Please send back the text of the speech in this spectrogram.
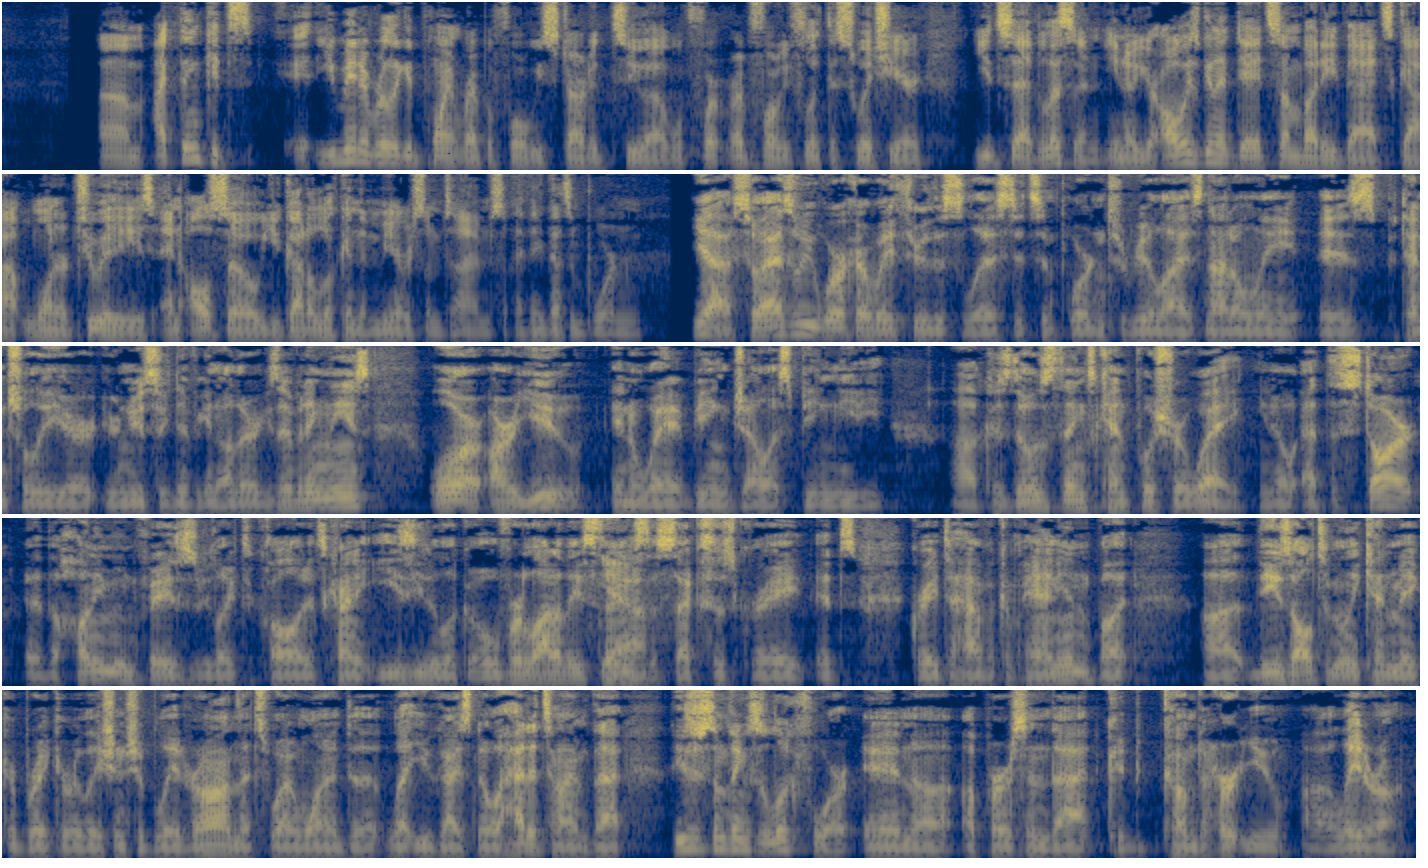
Um, I think it's you made a really good point right before we started to uh, before, right before we flicked the switch here. You'd said, "Listen, you know, you're always going to date somebody that's got one or two of these, and also you got to look in the mirror sometimes." I think that's important. Yeah. So as we work our way through this list, it's important to realize not only is potentially your your new significant other exhibiting these, or are you in a way being jealous, being needy because uh, those things can push her away. You know, at the start, at the honeymoon phase, as we like to call it, it's kind of easy to look over a lot of these things. Yeah. The sex is great. It's great to have a companion, but uh, these ultimately can make or break a relationship later on. That's why I wanted to let you guys know ahead of time that these are some things to look for in uh, a person that could come to hurt you uh, later on.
